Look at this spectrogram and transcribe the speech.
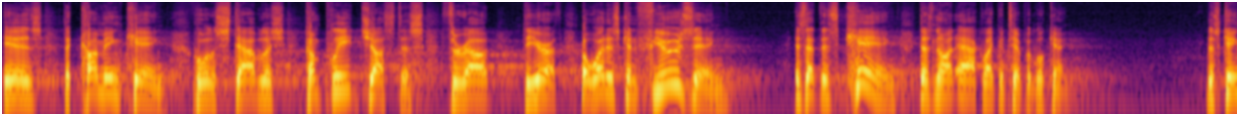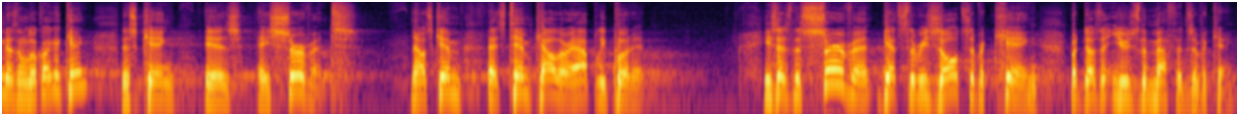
is the coming king who will establish complete justice throughout the earth. But what is confusing is that this king does not act like a typical king. This king doesn't look like a king. This king is a servant. Now, as, Kim, as Tim Keller aptly put it, he says the servant gets the results of a king, but doesn't use the methods of a king.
